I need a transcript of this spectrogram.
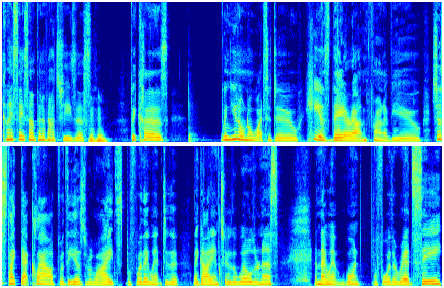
Can I say something about Jesus? Mm-hmm. Because when you don't know what to do, He is there out in front of you, just like that cloud for the Israelites before they went to the they got into the wilderness and they went going before the Red Sea.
